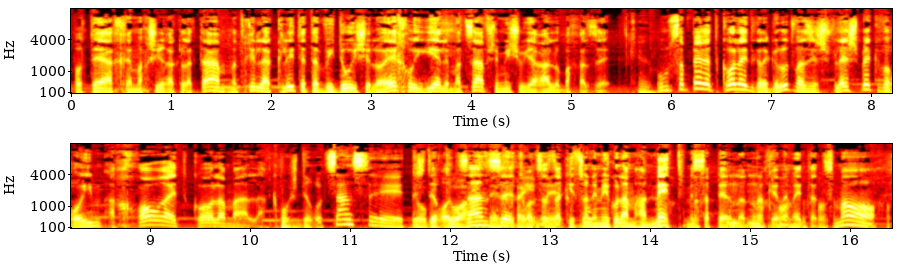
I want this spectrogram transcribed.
פותח מכשיר הקלטה, מתחיל להקליט את הווידוי שלו, איך הוא הגיע למצב שמישהו ירה לו בחזה. כן. הוא מספר את כל ההתגלגלות, ואז יש פלשבק ורואים אחורה את כל המהלך. כמו שדרות סאנסט, או ביטוח סאנסט, חיים, שדרות סאנסט אה, הקיצוני. מכולם, המת נכון, מספר לנו, נכון, כן, המת נכון, עצמו, נכון.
